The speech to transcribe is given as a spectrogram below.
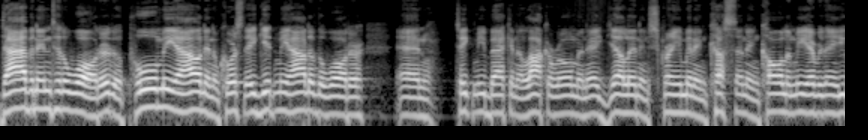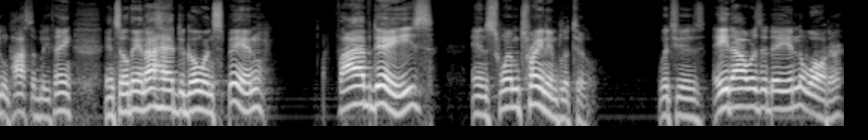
diving into the water to pull me out, and of course, they get me out of the water. And take me back in the locker room and they're yelling and screaming and cussing and calling me everything you can possibly think. And so then I had to go and spend five days in swim training platoon, which is eight hours a day in the water.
